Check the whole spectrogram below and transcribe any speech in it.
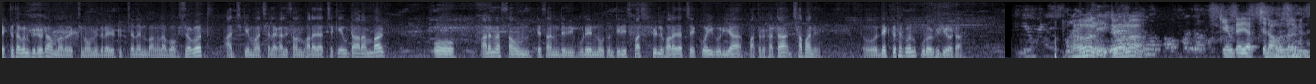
দেখতে থাকুন ভিডিওটা, আপনারা দেখছেন অমিতরা YouTube channel Bangla box Jagat. আজকে মা ছেলেকালী সাউন্ড ভাড়া যাচ্ছে কেউটা আরামবাগ ও আরেনা সাউন্ড স্টেশন দেবীপুরের নতুন তিরিশ ফার্স্ট ফিল্ড ভাড়া যাচ্ছে কৈগড়িয়া, পাথরঘাটা, ঝাপানে। তো দেখতে থাকুন পুরো ভিডিওটা। রাহুল, কি বলো? কেউটাই যাচ্ছে এখানে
